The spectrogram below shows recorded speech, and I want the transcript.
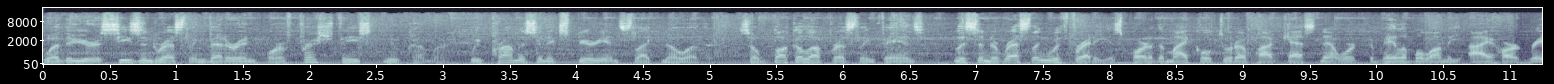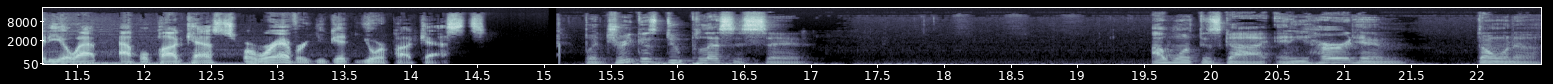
Whether you're a seasoned wrestling veteran or a fresh faced newcomer, we promise an experience like no other. So buckle up, wrestling fans. Listen to Wrestling with Freddie as part of the My Cultura Podcast Network, available on the iHeartRadio app, Apple Podcasts, or wherever you get your podcasts. But Dricus Du Plessis said, I want this guy. And he heard him throwing a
